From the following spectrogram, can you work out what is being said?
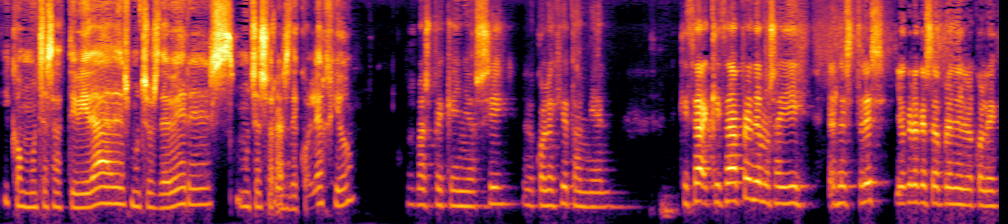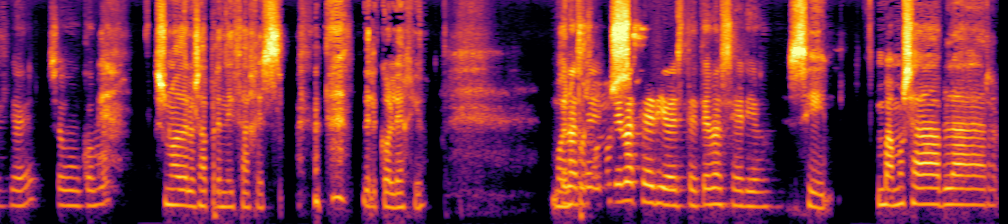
Y con muchas actividades, muchos deberes, muchas horas de colegio. Los más pequeños, sí, en el colegio también. Quizá, quizá aprendemos allí el estrés, yo creo que se aprende en el colegio, ¿eh? según cómo. Es uno de los aprendizajes del colegio. Bueno, tema, pues vamos... tema serio este, tema serio. Sí, vamos a hablar,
